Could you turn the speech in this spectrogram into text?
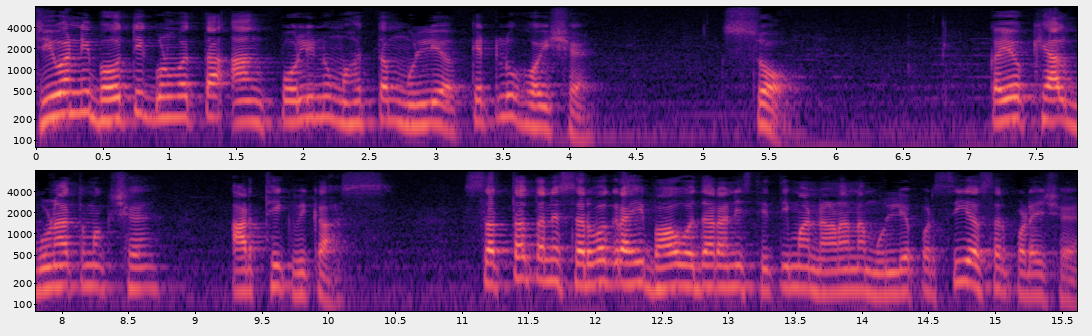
જીવનની ભૌતિક ગુણવત્તા આંક પોલીનું મહત્તમ મૂલ્ય કેટલું હોય છે? સો. કયો ખ્યાલ ગુણાત્મક છે? આર્થિક વિકાસ. સતત અને સર્વગ્રાહી ભાવ વધારાની સ્થિતિમાં નાણાંના મૂલ્ય પર સી અસર પડે છે?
